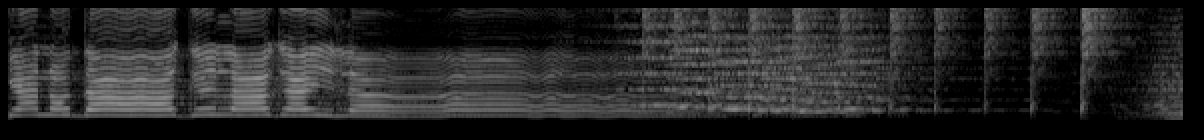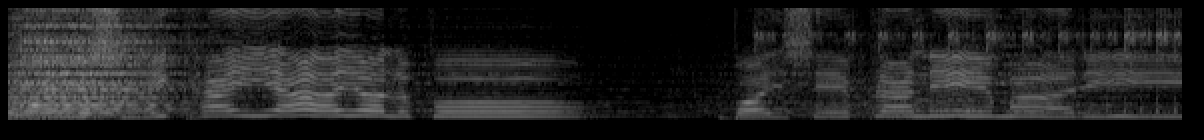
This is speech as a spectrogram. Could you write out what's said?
কেন দাগ লাগাইলা? শিখাইয়া অল্প বয়সে প্রাণে মারি।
